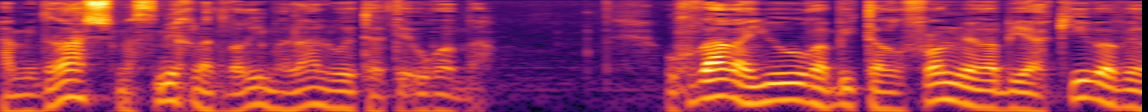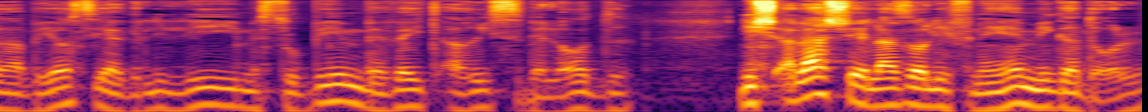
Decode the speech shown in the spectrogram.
המדרש מסמיך לדברים הללו את התיאור הבא. וכבר היו רבי טרפון ורבי עקיבא ורבי יוסי הגלילי מסובים בבית אריס בלוד. נשאלה שאלה זו לפניהם מי גדול,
